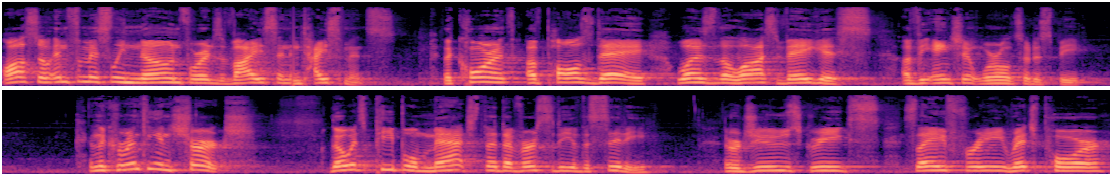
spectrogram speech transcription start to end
also infamously known for its vice and enticements. The Corinth of Paul's day was the Las Vegas of the ancient world, so to speak. In the Corinthian church, though its people matched the diversity of the city, there were Jews, Greeks, slave free, rich, poor.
